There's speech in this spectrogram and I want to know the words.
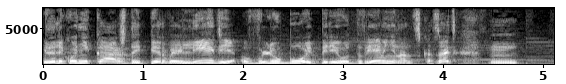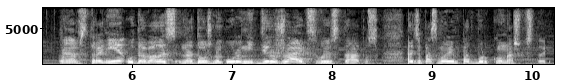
и далеко не каждой первой леди в любой период времени, надо сказать, м, э, в стране удавалось на должном уровне держать свой статус. Давайте посмотрим подборку наших историй.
